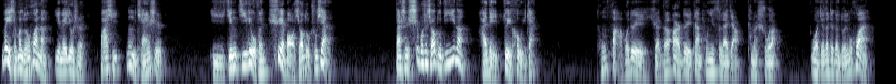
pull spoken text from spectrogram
为什么轮换呢？因为就是巴西目前是。已经积六分，确保小组出线了。但是，是不是小组第一呢？还得最后一战。从法国队选择二队战突尼斯来讲，他们输了。我觉得这个轮换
